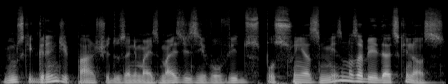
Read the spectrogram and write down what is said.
vimos que grande parte dos animais mais desenvolvidos possuem as mesmas habilidades que nós,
